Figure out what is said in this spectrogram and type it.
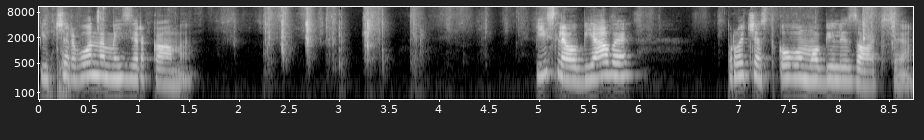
під червоними зірками? Після обяви про часткову мобілізацію.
